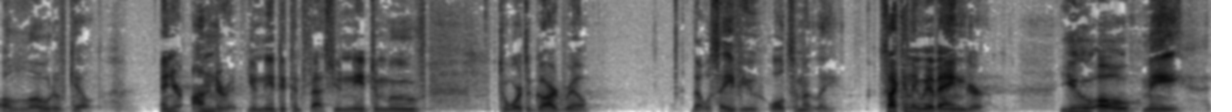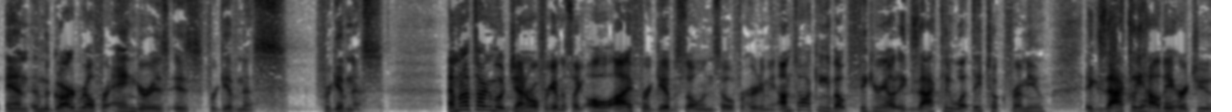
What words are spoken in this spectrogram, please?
a load of guilt and you're under it, you need to confess. You need to move towards a guardrail that will save you ultimately. Secondly, we have anger. You owe me. And, and the guardrail for anger is, is forgiveness. Forgiveness. And we're not talking about general forgiveness, like, oh, I forgive so and so for hurting me. I'm talking about figuring out exactly what they took from you, exactly how they hurt you.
